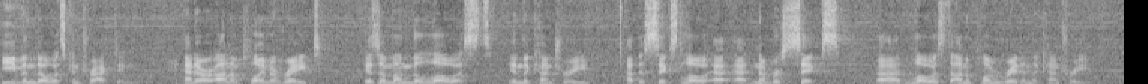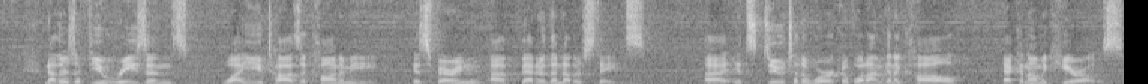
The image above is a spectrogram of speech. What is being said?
even though it's contracting. And our unemployment rate is among the lowest in the country at the sixth low, at, at number six, uh, lowest unemployment rate in the country. Now, there's a few reasons why Utah's economy is faring uh, better than other states. Uh, it's due to the work of what I'm going to call economic heroes.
